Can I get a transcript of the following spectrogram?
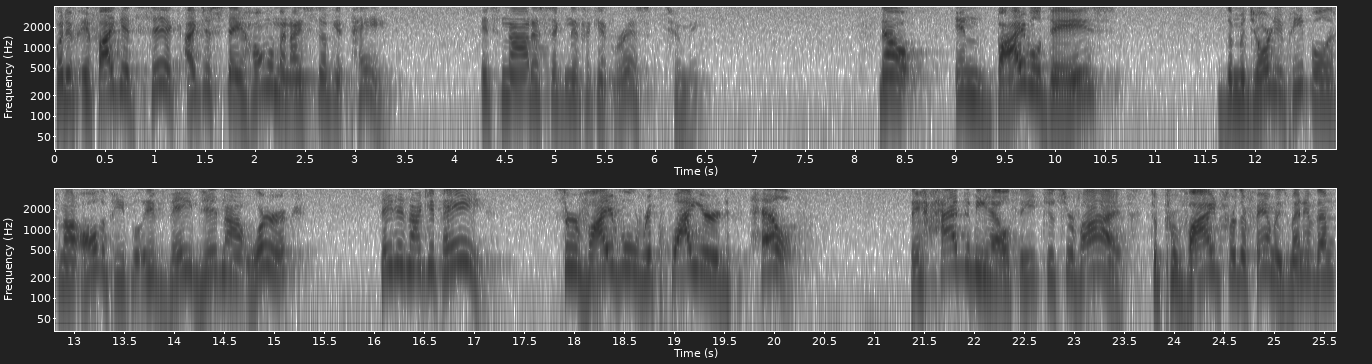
But if, if I get sick, I just stay home and I still get paid. It's not a significant risk to me. Now, in Bible days, the majority of people, if not all the people, if they did not work, they did not get paid. Survival required health. They had to be healthy to survive, to provide for their families. Many of them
